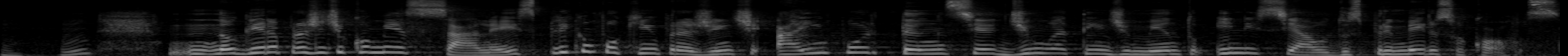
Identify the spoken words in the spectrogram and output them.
Uhum. Nogueira, para a gente começar, né? explica um pouquinho para a gente a importância de um atendimento inicial, dos primeiros socorros.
